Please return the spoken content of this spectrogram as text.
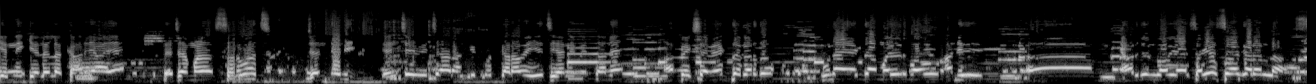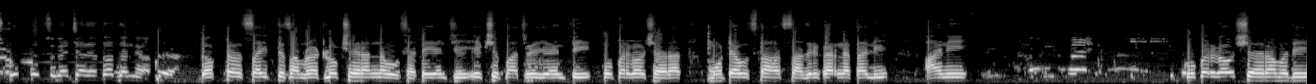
यांनी केलेलं कार्य आहे. त्याच्यामुळे सर्वच जनतेने यांचे विचार अंगीकृत करावे हीच या निमित्ताने अपेक्षा व्यक्त करतो. पुन्हा एकदा मयूर भाऊ आणि अर्जुन भाऊ या सगळ्या सहकाऱ्यांना खूप खूप शुभेच्छा देतो. धन्यवाद. डॉक्टर साहित्य सम्राट लोकशाहीर अण्णाभाऊ साठे यांची एकशे पाचवी जयंती कोपरगाव शहरात मोठ्या उत्साहात साजरी करण्यात आली. आणि कोपरगाव शहरामध्ये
